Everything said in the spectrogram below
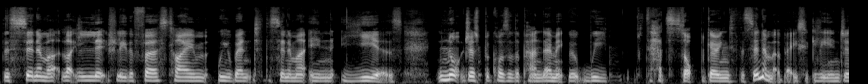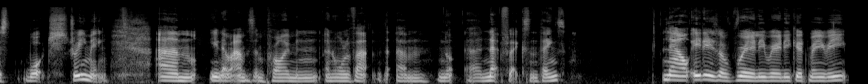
the cinema, like literally the first time we went to the cinema in years. Not just because of the pandemic, but we had stopped going to the cinema basically and just watch streaming. Um, you know, Amazon Prime and, and all of that, um, not, uh, Netflix and things. Now, it is a really, really good movie.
